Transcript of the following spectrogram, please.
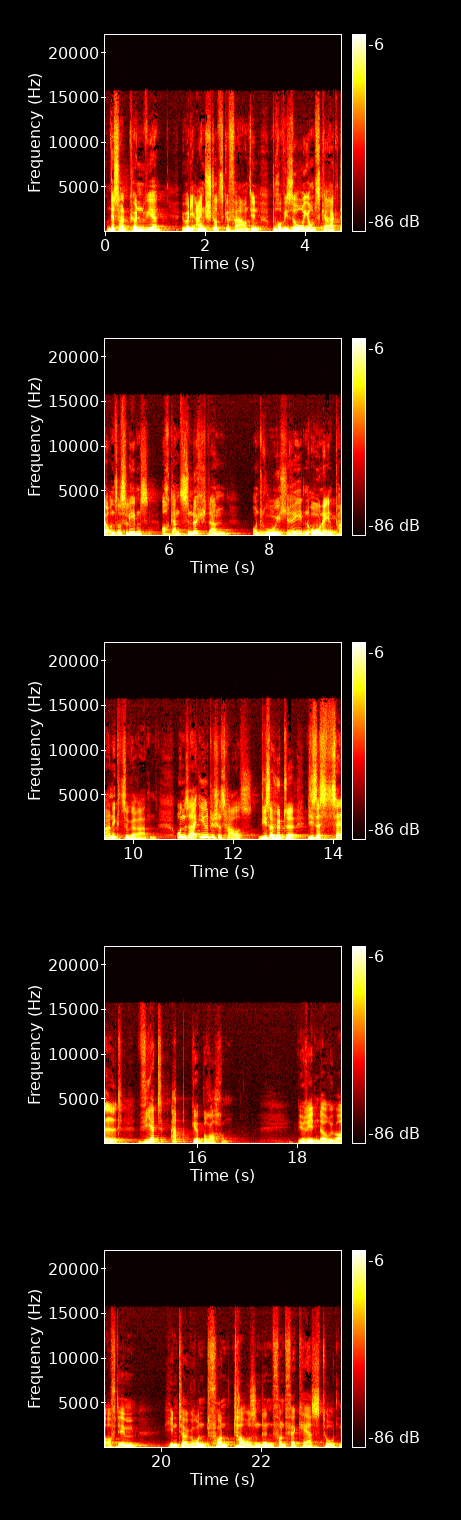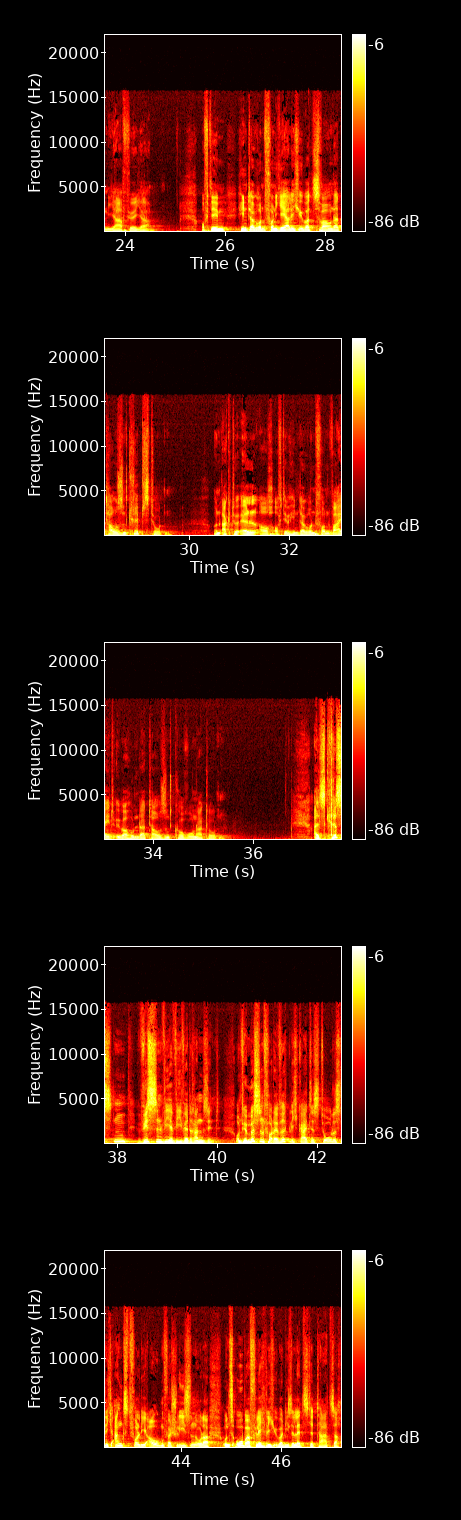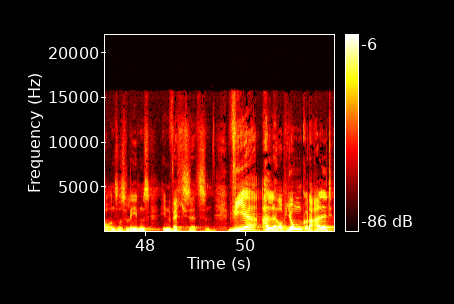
Und deshalb können wir über die Einsturzgefahr und den Provisoriumscharakter unseres Lebens auch ganz nüchtern und ruhig reden, ohne in Panik zu geraten. Unser irdisches Haus, diese Hütte, dieses Zelt wird abgebrochen. Wir reden darüber auf dem Hintergrund von Tausenden von Verkehrstoten Jahr für Jahr. Auf dem Hintergrund von jährlich über 200.000 Krebstoten. Und aktuell auch auf dem Hintergrund von weit über 100.000 Corona-Toten. Als Christen wissen wir, wie wir dran sind. Und wir müssen vor der Wirklichkeit des Todes nicht angstvoll die Augen verschließen oder uns oberflächlich über diese letzte Tatsache unseres Lebens hinwegsetzen. Wir alle, ob jung oder alt,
